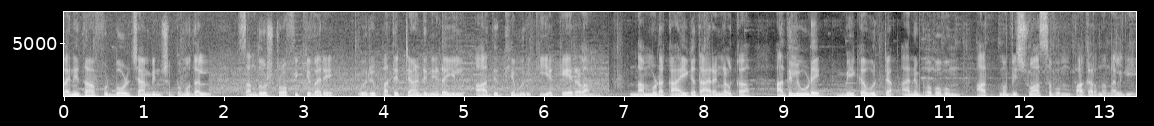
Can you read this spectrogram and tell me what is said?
വനിതാ ഫുട്ബോൾ ചാമ്പ്യൻഷിപ്പ് മുതൽ സന്തോഷ് ട്രോഫിക്ക് വരെ ഒരു പതിറ്റാണ്ടിനിടയിൽ ആതിഥ്യമൊരുക്കിയ കേരളം. നമ്മുടെ കായിക താരങ്ങൾക്ക് അതിലൂടെ മികവുറ്റ അനുഭവവും ആത്മവിശ്വാസവും പകർന്നു നൽകി.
